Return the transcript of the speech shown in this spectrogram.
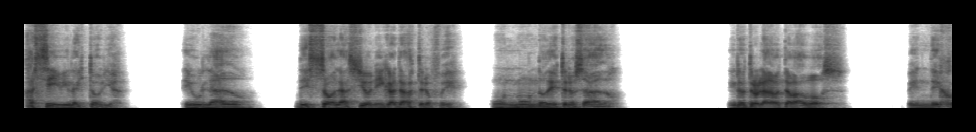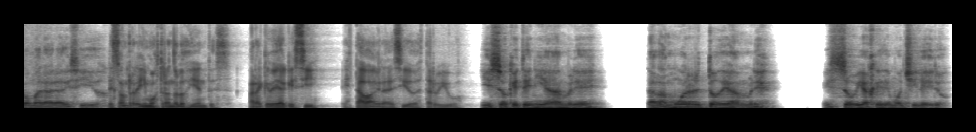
Así vi la historia. De un lado, desolación y catástrofe. Un mundo destrozado. Del otro lado estaba vos, pendejo malagradecido. Le sonreí mostrando los dientes, para que vea que sí, estaba agradecido de estar vivo. Y eso que tenía hambre, ¿eh? Estaba muerto de hambre. Eso viaje de mochilero.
